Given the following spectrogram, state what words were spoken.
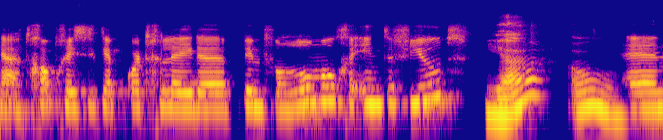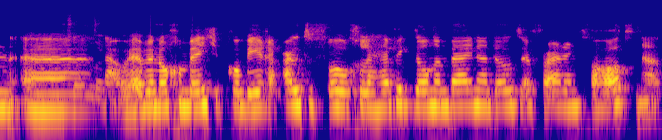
Ja, het grappige is, ik heb kort geleden Pim van Lommel geïnterviewd. Ja? Oh. En uh, nou, we hebben nog een beetje proberen uit te vogelen. Heb ik dan een bijna doodervaring gehad? Nou,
